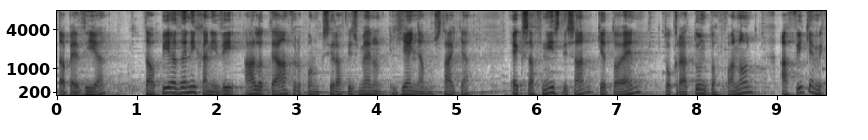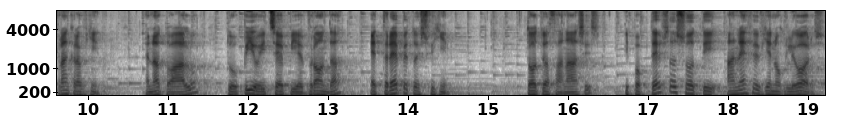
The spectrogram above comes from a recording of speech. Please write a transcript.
Τα παιδεία, τα οποία δεν είχαν ειδεί άλλοτε άνθρωπων ξηραφισμένων γένια μουστάκια, εξαφνίστησαν και το εν, το κρατούν των φανών, αφή και μικράν κραυγή, ενώ το άλλο, του οποίου η τσέπη ευρώντα, ετρέπεται εισφυγή. Τότε ο Θανάσης, υποπτεύσας ότι αν έφευγε ο γλιόρης,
